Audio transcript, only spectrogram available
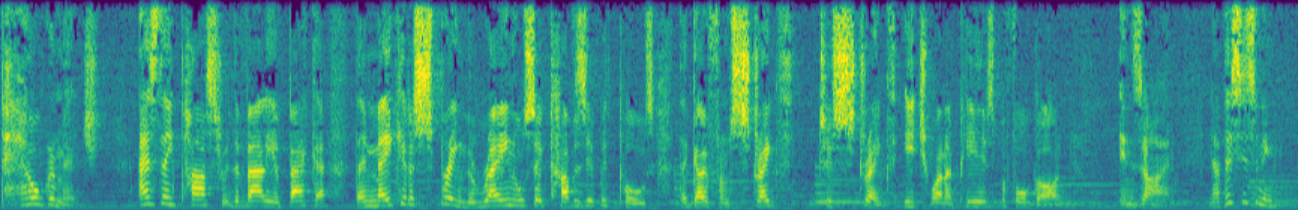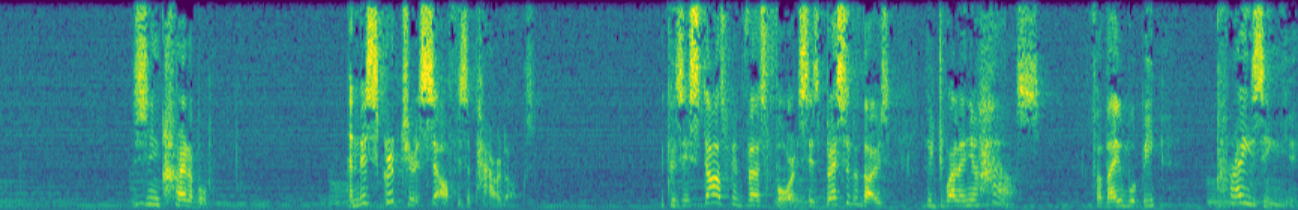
pilgrimage. As they pass through the valley of Baca, they make it a spring. The rain also covers it with pools. They go from strength to strength. Each one appears before God in Zion. Now, this is an this is incredible. And this scripture itself is a paradox. Because it starts with verse 4. It says, Blessed are those who dwell in your house, for they will be praising you.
